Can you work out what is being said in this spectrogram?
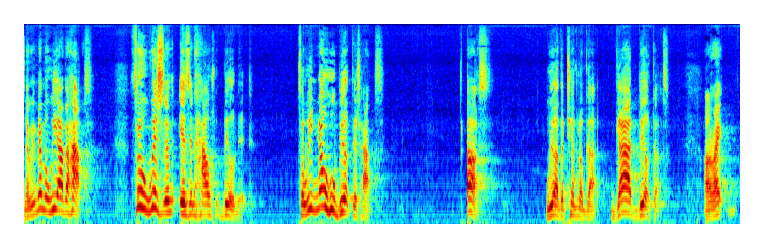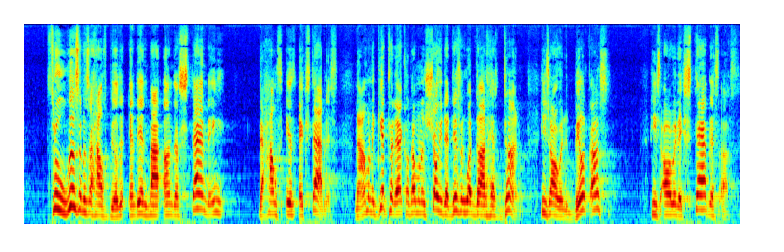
Now remember, we are the house. Through wisdom is an house builded. So we know who built this house. Us. We are the temple of God. God built us. All right? Through wisdom is a house builded, and then by understanding the house is established. Now, I'm going to get to that because I'm going to show you that this is what God has done. He's already built us, He's already established us.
